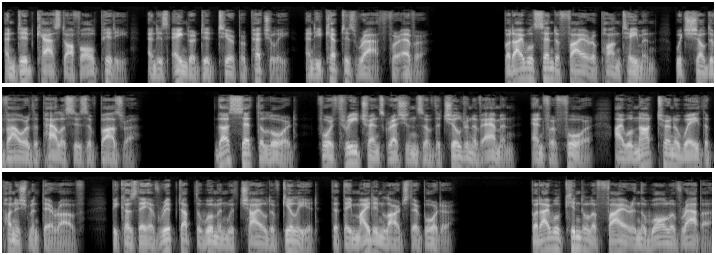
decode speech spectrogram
and did cast off all pity, and his anger did tear perpetually, and he kept his wrath for ever. But I will send a fire upon Teman, which shall devour the palaces of Bozrah. Thus saith the Lord, for three transgressions of the children of Ammon, and for four, I will not turn away the punishment thereof, because they have ripped up the woman with child of Gilead, that they might enlarge their border. But I will kindle a fire in the wall of Rabbah,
